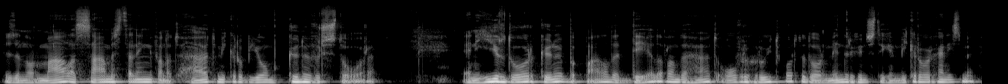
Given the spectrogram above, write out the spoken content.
dus de normale samenstelling van het huidmicrobioom kunnen verstoren. En hierdoor kunnen bepaalde delen van de huid overgroeid worden door minder gunstige micro-organismen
